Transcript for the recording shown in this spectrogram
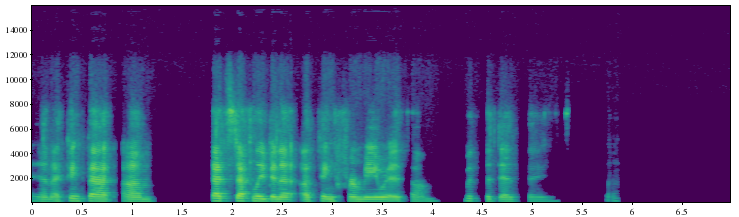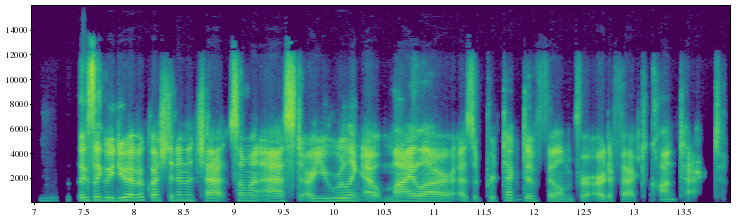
And I think that um, that's definitely been a, a thing for me with um, with the dead things. Looks like we do have a question in the chat. Someone asked, are you ruling out Mylar as a protective film for artifact contact?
